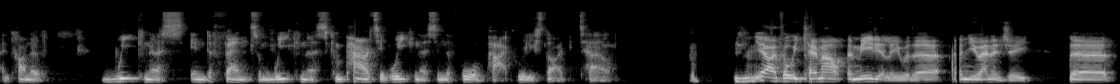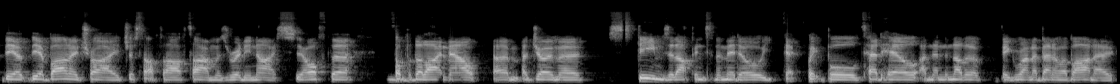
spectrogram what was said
and kind of weakness in defence and weakness, comparative weakness in the forward pack really started to tell. Yeah, I thought we came out immediately with a, a new energy. The the the Obano try just after half time was really nice. You know, off the top of the line now, um, Ojomoh steams it up into the middle. You get quick ball, Ted Hill, and then another big runner, Beno Obano,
